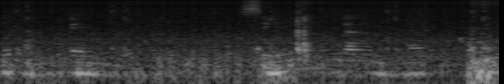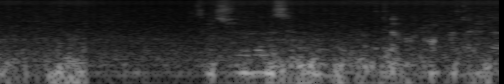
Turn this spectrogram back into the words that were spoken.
หลังเป็นสีดำและใส่ชื่อเรื่องสูงแล้วก็ของพัฒนา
